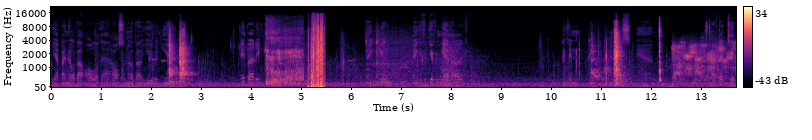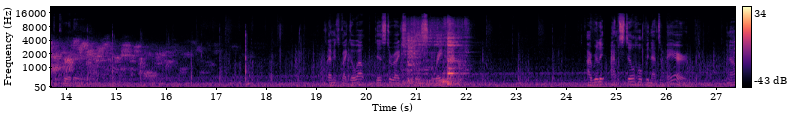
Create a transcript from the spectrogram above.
Yep, I know about all of that. I also know about you in here. Hey, buddy. Thank you. Thank you for giving me a hug. I can, I can open this and start that tape recorder. So that means if I go out this direction, go straight back. I really, I'm still hoping that's a bear. You know?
